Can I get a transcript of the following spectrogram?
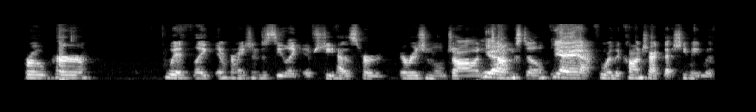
probe her with like information to see like if she has her original jaw and Yeah. tongue still Yeah, yeah, yeah. for the contract that she made with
